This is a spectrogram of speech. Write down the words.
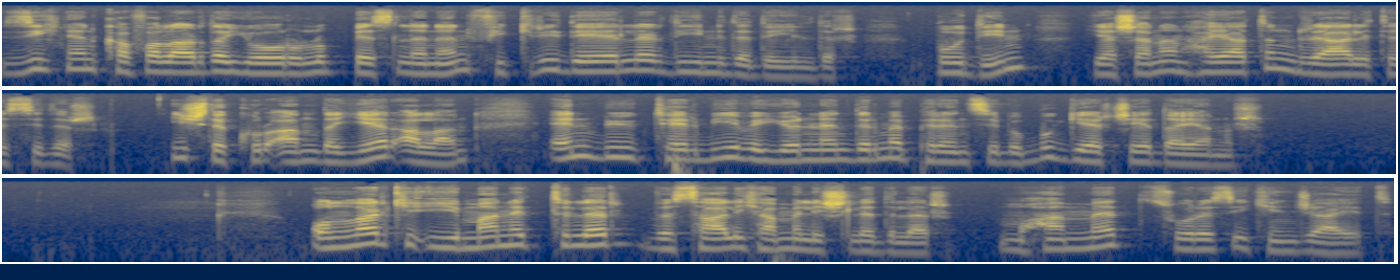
zihnen kafalarda yoğrulup beslenen fikri değerler dini de değildir. Bu din yaşanan hayatın realitesidir. İşte Kur'an'da yer alan en büyük terbiye ve yönlendirme prensibi bu gerçeğe dayanır. Onlar ki iman ettiler ve salih amel işlediler. Muhammed suresi 2. ayet.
